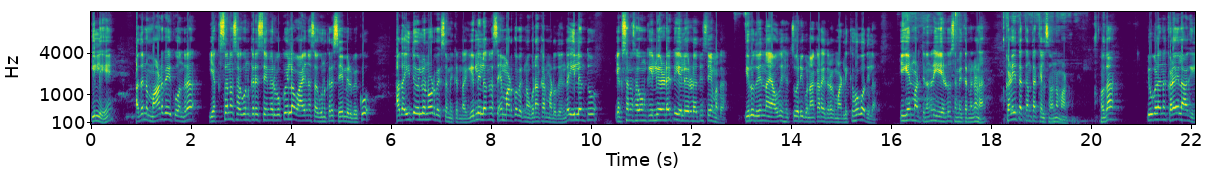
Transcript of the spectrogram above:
ಇಲ್ಲಿ ಅದನ್ನು ಮಾಡಬೇಕು ಅಂದ್ರೆ ಎಕ್ಸನ ಸಗುಣಕರೆ ಸೇಮ್ ಇರಬೇಕು ಇಲ್ಲ ವಾಯನ ಸಗುಣಕರೆ ಸೇಮ್ ಇರಬೇಕು. ಅದು ಐದು ಎಲ್ಲೋ ನೋಡ್ಬೇಕು ಸಮೀಕರಣದಾಗ. ಇರಲಿಲ್ಲ ಅಂದ್ರೆ ಸೇಮ್ ಮಾಡ್ಕೋಬೇಕು ನಾವು ಗುಣಾಕಾರ ಮಾಡೋದ್ರಿಂದ. ಇಲ್ಲಂತೂ ಎಕ್ಸನ ಸಗುಣಕ ಇಲ್ಲೂ ಎರಡು ಐತಿ, ಎಲ್ಲೂ ಎರಡು ಐತಿ ಸೇಮ್ ಅದ. ಇರೋದ್ರಿಂದ ನಾ ಯಾವುದು ಹೆಚ್ಚುವರಿ ಗುಣಾಕಾರ ಇದ್ರಾಗ ಮಾಡಲಿಕ್ಕೆ ಹೋಗೋದಿಲ್ಲ. ಈಗ ಏನು ಮಾಡ್ತೀನಿ ಅಂದರೆ ಈ ಎರಡು ಸಮೀಕರಣಗಳನ್ನ ಕಳೀತಕ್ಕಂಥ ಕೆಲಸವನ್ನು ಮಾಡ್ತೀನಿ. ಹೌದಾ? ಇವುಗಳನ್ನು ಕಳೆಯಲಾಗಿ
